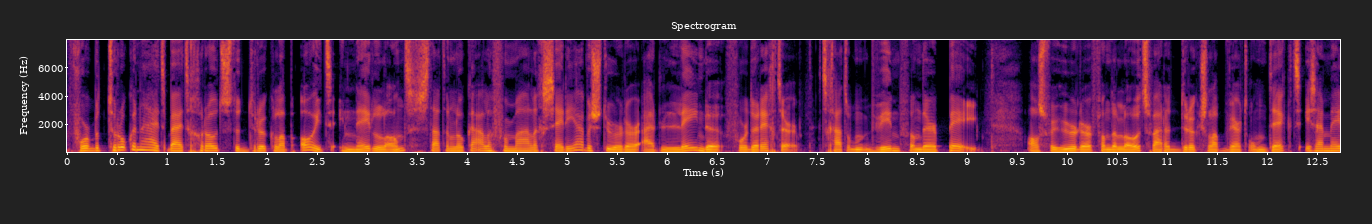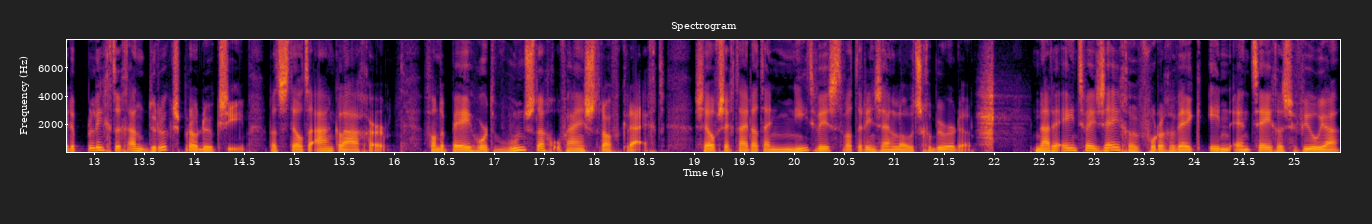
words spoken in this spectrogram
Voor betrokkenheid bij het grootste druklab ooit in Nederland staat een lokale voormalig CDA-bestuurder uit Leende voor de rechter. Het gaat om Wim van der P. Als verhuurder van de loods waar het drugslab werd ontdekt, is hij medeplichtig aan drugsproductie. Dat stelt de aanklager. Van der P hoort woensdag of hij een straf krijgt. Zelf zegt hij dat hij niet wist wat er in zijn loods gebeurde. Na de 1-2 zege vorige week in en tegen Sevilla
